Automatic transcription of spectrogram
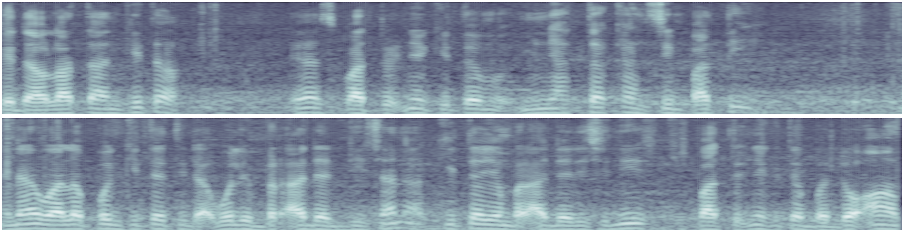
kedaulatan kita. Ya sepatutnya kita menyatakan simpati Karena walaupun kita tidak boleh berada di sana, kita yang berada di sini sepatutnya kita berdoa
